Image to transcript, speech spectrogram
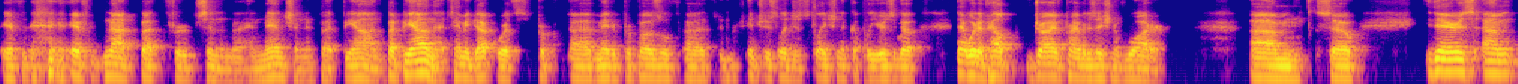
If, if not, but for Sinema and Manchin, but beyond, but beyond that, Tammy Duckworth uh, made a proposal, uh, introduced legislation a couple of years ago that would have helped drive privatization of water. Um, so there's, um,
